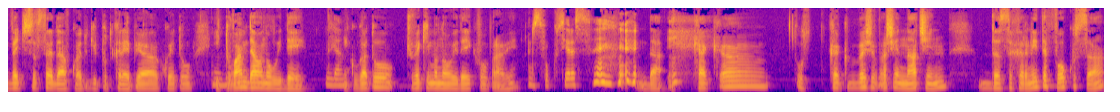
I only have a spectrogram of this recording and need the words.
вече са в среда, в която ги подкрепя, което... Mm-hmm. и това им дава много идеи. Да. И когато човек има нови идеи, какво прави? Разфокусира се. да. Как а, как беше вашия начин да съхраните фокуса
